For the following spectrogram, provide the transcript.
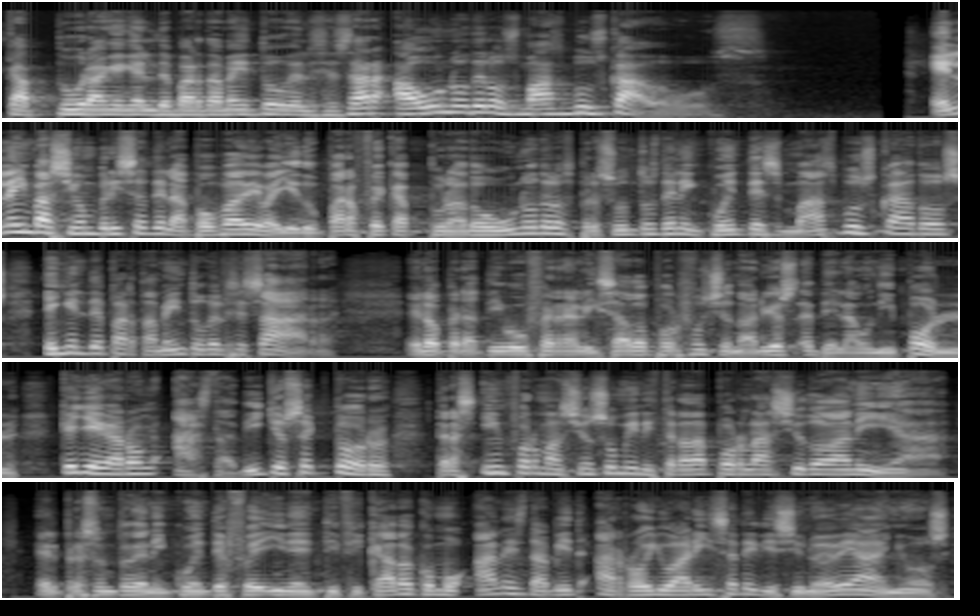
Capturan en el departamento del Cesar a uno de los más buscados. En la invasión Brisas de la Popa de Valledupar fue capturado uno de los presuntos delincuentes más buscados en el departamento del Cesar. El operativo fue realizado por funcionarios de la Unipol que llegaron hasta dicho sector tras información suministrada por la ciudadanía. El presunto delincuente fue identificado como Alex David Arroyo Ariza de 19 años,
